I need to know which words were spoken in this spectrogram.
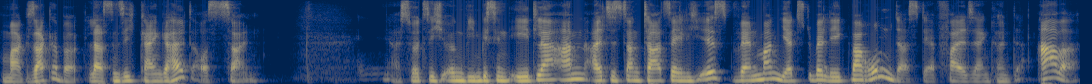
Mark Zuckerberg lassen sich kein Gehalt auszahlen. Ja, es hört sich irgendwie ein bisschen edler an, als es dann tatsächlich ist, wenn man jetzt überlegt, warum das der Fall sein könnte. Aber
